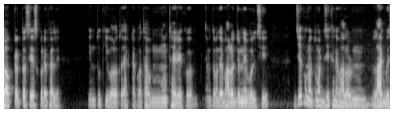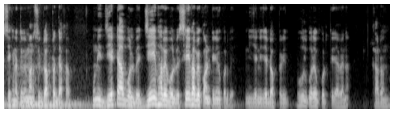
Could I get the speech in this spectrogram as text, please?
ডক্টর তো শেষ করে ফেলে। কিন্তু কী বলো তো? একটা কথা মাথায় রেখো, আমি তোমাদের ভালোর জন্যই বলছি। যেকোনো তোমার যেখানে ভালো লাগবে সেখানে তুমি মানসিক ডক্টর দেখাও। উনি যেটা বলবে, যেভাবে বলবে সেইভাবে কন্টিনিউ করবে। নিজে, নিজে ডক্টরি ভুল করেও করতে যাবে না। কারণ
